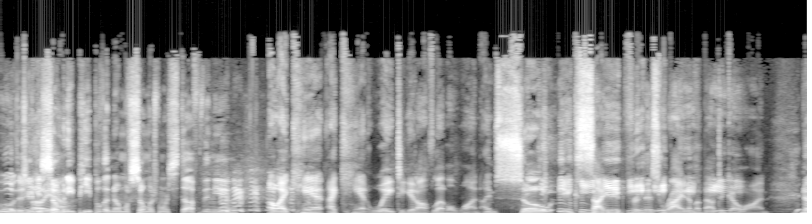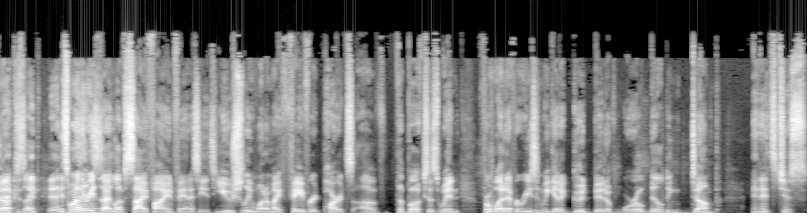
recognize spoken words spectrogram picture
ooh. There's gonna be Oh, so yeah. many people that know mo- so much more stuff than you. Oh, I can't I can't wait to get off level one. I'm so excited for this ride I'm about to go on. No, because like it's one of the reasons I love sci-fi and fantasy. It's usually one of my favorite parts of the books is when, for whatever reason, we get a good bit of world building dump, and it's just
